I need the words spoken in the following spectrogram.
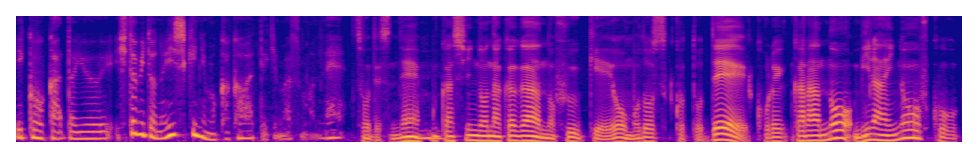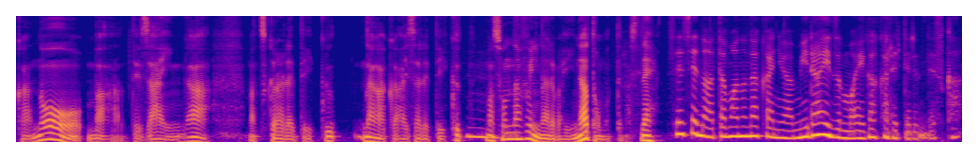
いこうかという人々の意識にも関わってきますもんね。そうですね、うん昔の中川の風景を戻すことでこれからの未来の福岡の、まあ、デザインが、まあ、作られていく長く愛されていく、うんまあ、そんな風になればいいなと思ってますね。先生の頭の中には未来図も描かれてるんですか？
